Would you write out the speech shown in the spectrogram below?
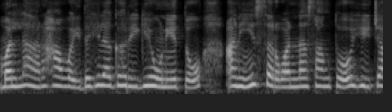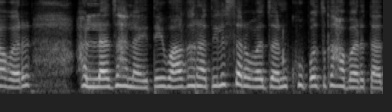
मल्हार हा वैदहीला घरी घेऊन येतो आणि सर्वांना सांगतो हिच्यावर हल्ला झालाय. तेव्हा घरातील सर्वजण खूपच घाबरतात.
